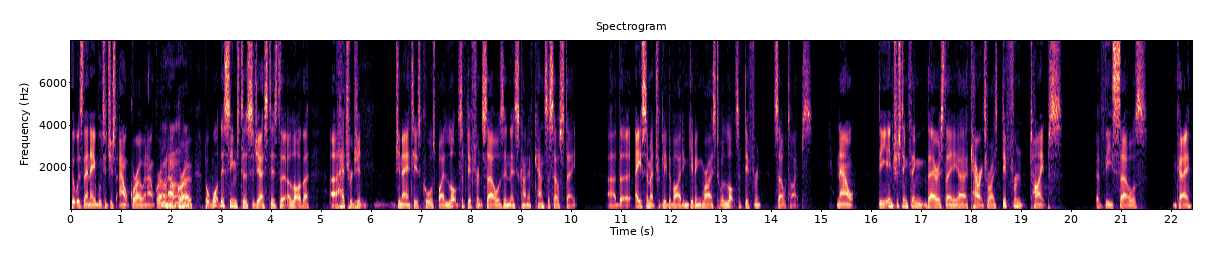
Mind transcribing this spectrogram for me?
that was then able to just outgrow and outgrow and outgrow. But what this seems to suggest is that a lot of the uh, heterogeneity is caused by lots of different cells in this kind of cancer cell state uh, that are asymmetrically dividing, giving rise to a lots of different cell types. Now, the interesting thing there is they uh, characterize different types of these cells. Okay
